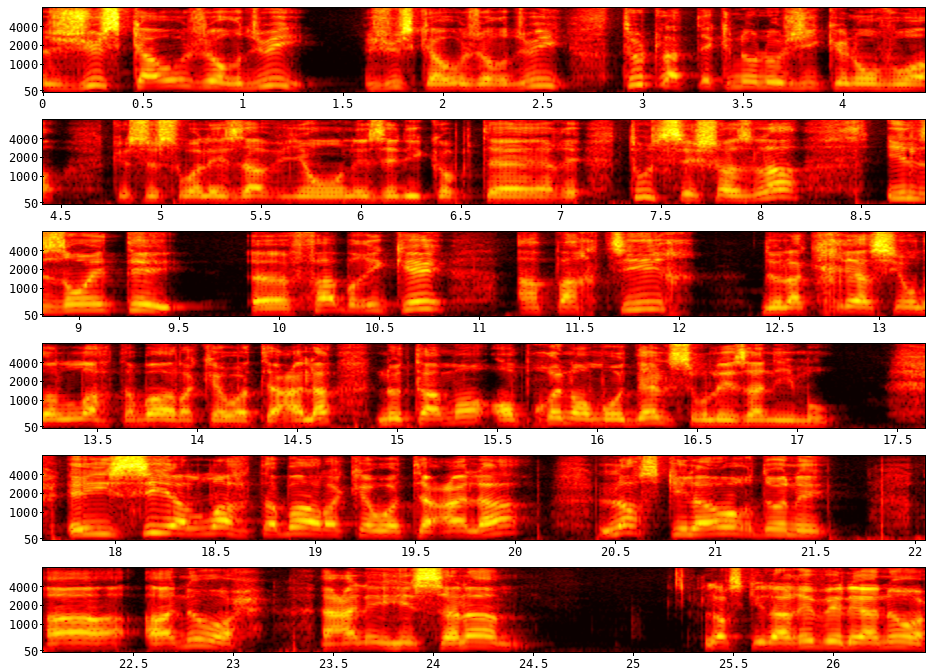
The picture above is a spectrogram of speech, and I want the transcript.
jusqu'à aujourd'hui, jusqu'à aujourd'hui, toute la technologie que l'on voit, que ce soit les avions, les hélicoptères, et toutes ces choses-là, ils ont été euh, fabriqués à partir de la création d'Allah, ta'ala, notamment en prenant modèle sur les animaux. Et ici, Allah, ta'ala, lorsqu'il a ordonné à, à salam, lorsqu'il a révélé à Nuh,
